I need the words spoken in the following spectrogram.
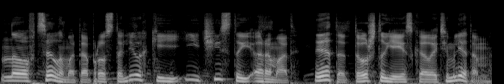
Но в целом это просто легкий и чистый аромат. Это то, что я искал этим летом.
